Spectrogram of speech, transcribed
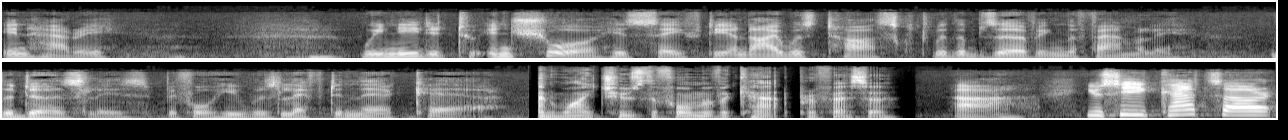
in Harry. We needed to ensure his safety, and I was tasked with observing the family, the Dursleys, before he was left in their care. And why choose the form of a cat, Professor? Ah, you see, cats are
